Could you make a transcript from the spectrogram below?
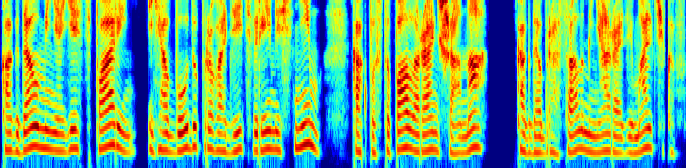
когда у меня есть парень, я буду проводить время с ним, как поступала раньше она, когда бросала меня ради мальчиков.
